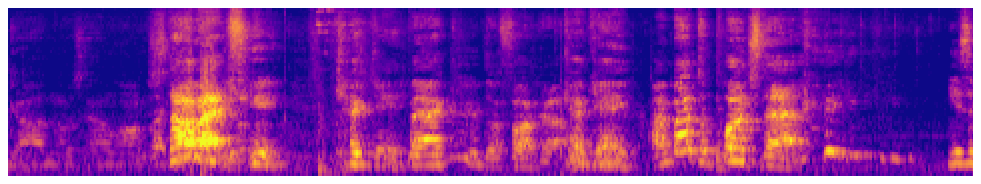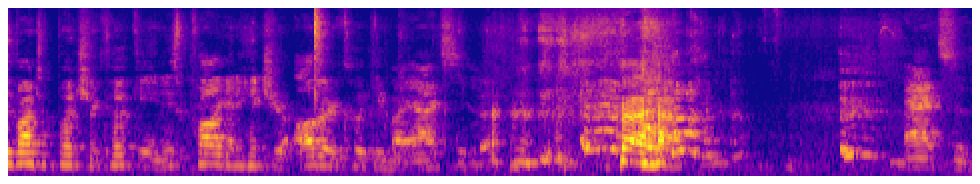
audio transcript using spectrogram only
God knows how long. Stop it! Cookie. Back the fuck up. Cookie. I'm about to punch that. He's about to punch your cookie, and he's probably gonna hit your other cookie by accident. accident.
